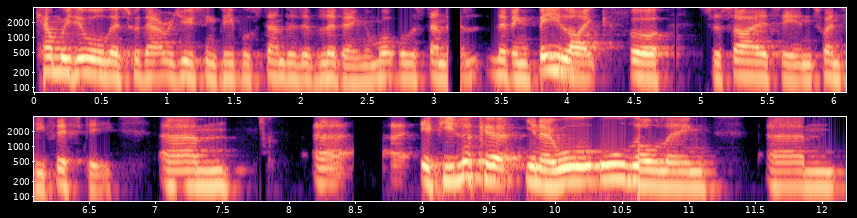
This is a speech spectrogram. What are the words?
can we do all this without reducing people's standard of living? And what will the standard of living be like for society in 2050? Um, uh, if you look at you know all, all the polling, um,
